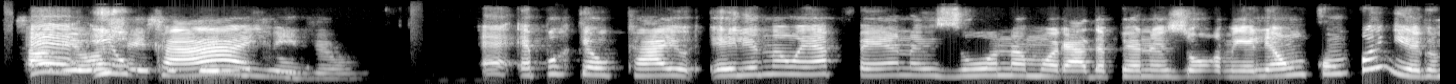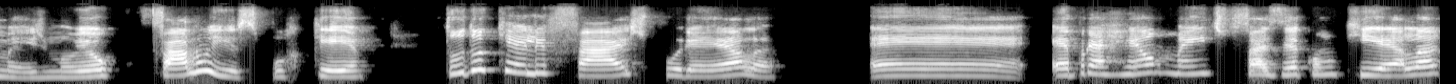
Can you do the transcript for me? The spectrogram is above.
sabe? É, eu achei isso Caio... incrível. É, é porque o Caio, ele não é apenas o namorado, apenas homem, ele é um companheiro mesmo. Eu falo isso, porque tudo que ele faz por ela é, é para realmente fazer com que ela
